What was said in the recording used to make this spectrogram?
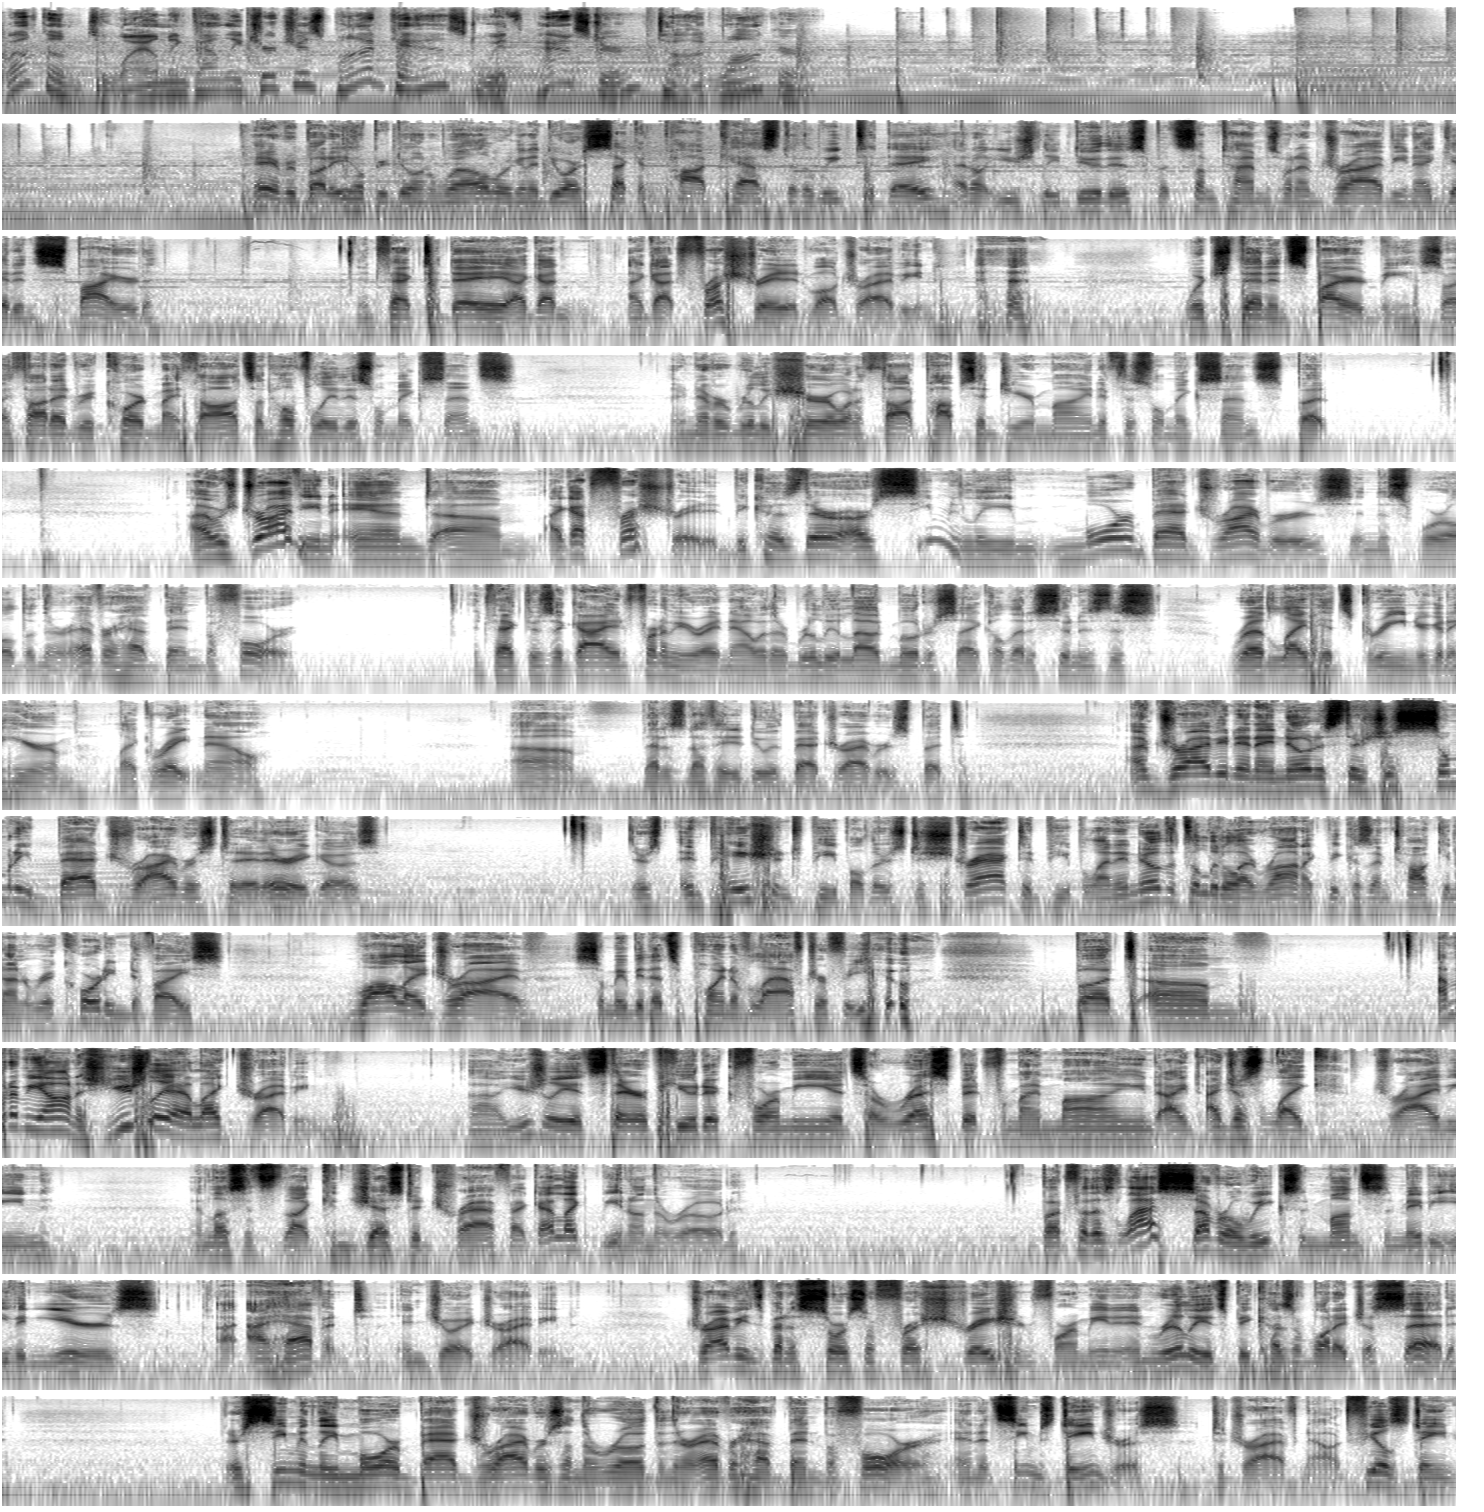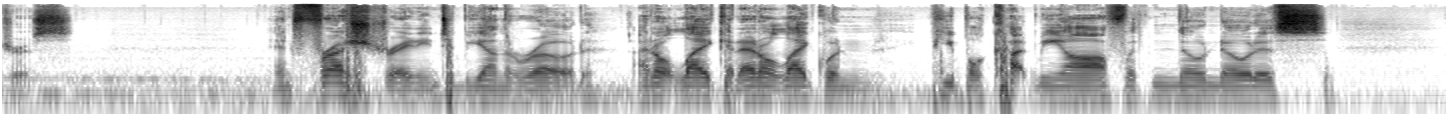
Welcome to Wyoming Valley Church's podcast with Pastor Todd Walker. Hey, everybody. Hope you're doing well. We're going to do our second podcast of the week today. I don't usually do this, but sometimes when I'm driving, I get inspired. In fact, today I got I got frustrated while driving, which then inspired me. So I thought I'd record my thoughts, and hopefully this will make sense. I'm never really sure when a thought pops into your mind if this will make sense, but I was driving and um, I got frustrated because there are seemingly more bad drivers in this world than there ever have been before. In fact, there's a guy in front of me right now with a really loud motorcycle that as soon as this red light hits green, you're going to hear him, like right now. Um, that has nothing to do with bad drivers, but I'm driving and I notice there's just so many bad drivers today. There he goes. There's impatient people, there's distracted people, and I know that's a little ironic because I'm talking on a recording device while I drive, so maybe that's a point of laughter for you. but um, I'm going to be honest. Usually, I like driving. Uh, usually, it's therapeutic for me. It's a respite for my mind. I, I just like driving, unless it's like congested traffic. I like being on the road. But for this last several weeks and months, and maybe even years, I, I haven't enjoyed driving. Driving's been a source of frustration for me, and really, it's because of what I just said there's seemingly more bad drivers on the road than there ever have been before, and it seems dangerous to drive now. It feels dangerous and frustrating to be on the road. I don't like it. I don't like when people cut me off with no notice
